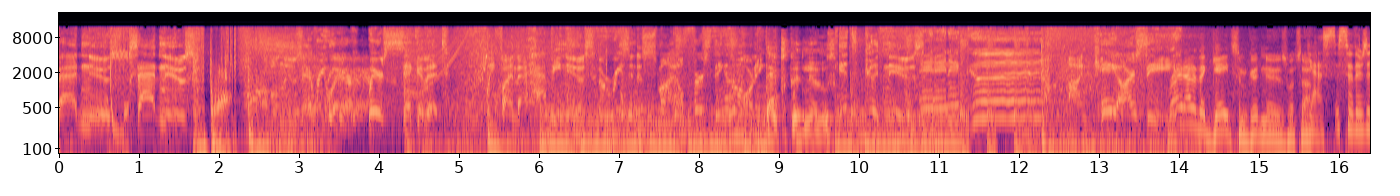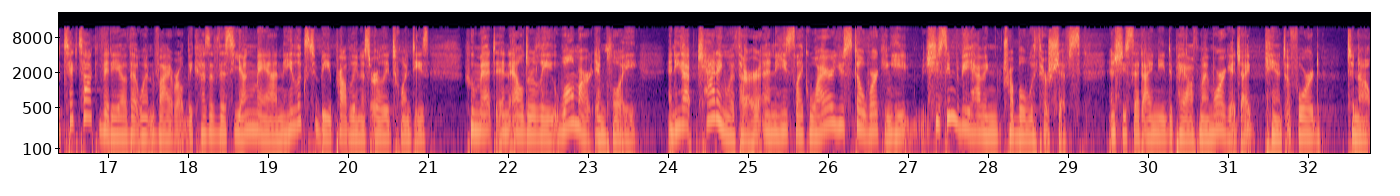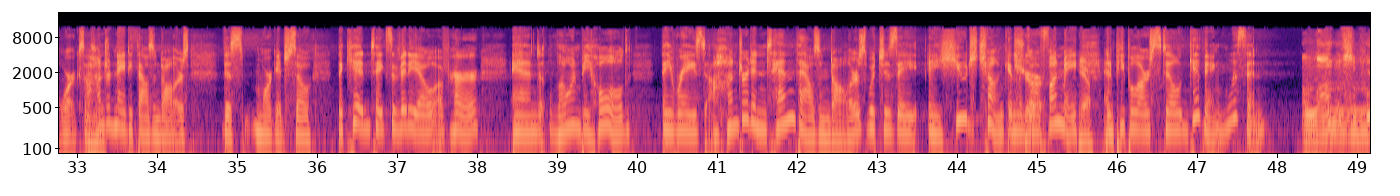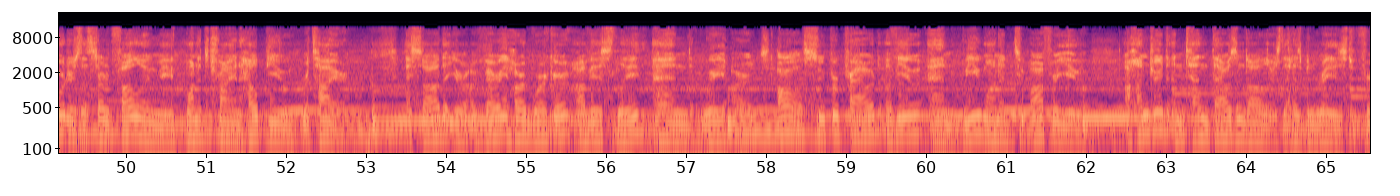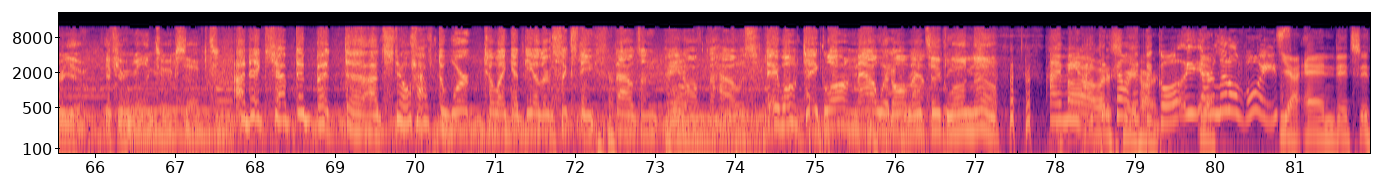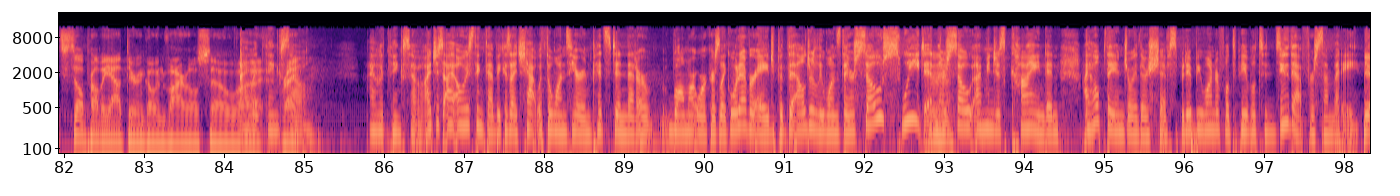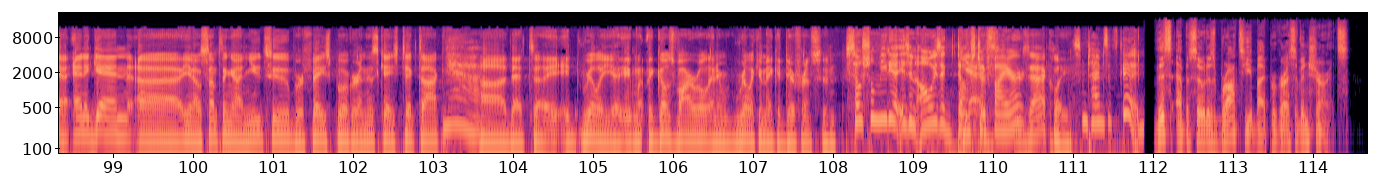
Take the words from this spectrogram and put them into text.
Bad news, sad news, horrible news everywhere. We're sick of it. We find the happy news, the reason to smile first thing in the morning. That's good news. It's good news Ain't it good? on KRC. Right out of the gate, some good news. What's up? Yes. So there's a TikTok video that went viral because of this young man. He looks to be probably in his early 20s who met an elderly Walmart employee. And he got chatting with her and he's like, "Why are you still working?" He she seemed to be having trouble with her shifts. And she said, "I need to pay off my mortgage. I can't afford to not work." So mm-hmm. $180,000 this mortgage. So the kid takes a video of her and lo and behold, they raised $110,000, which is a, a huge chunk in the Sure. GoFundMe. Yeah. And people are still giving. Listen. A lot of supporters that started following me wanted to try and help you retire. They saw that you're a very hard worker, obviously, and we are all super proud of you, and we wanted to offer you $110,000 that has been raised for you, if you're willing to accept. I'd accept it, but uh, I'd still have to work till I get the other sixty thousand paid off the house. It won't take long now with all It won't take long now. I mean, Oh, I what a think they'll hit the sweetheart. goal. Yeah. Her little voice. Yeah, and it's it's still probably out there and going viral. So uh, I would think right? so. I would think so. I just, I always think that because I chat with the ones here in Pittston that are Walmart workers, like whatever age, but the elderly ones, they're so sweet and Mm-hmm. they're so, I mean, just kind. And I hope they enjoy their shifts, but it'd be wonderful to be able to do that for somebody. Yeah, and again, uh, you know, something on YouTube or Facebook or in this case TikTok. Yeah. Uh, that uh, it really uh, it, it goes viral and it really can make a difference. And Social media isn't always a dumpster Yes, fire. Exactly. Sometimes it's good. This episode is brought to you by Progressive Insurance.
